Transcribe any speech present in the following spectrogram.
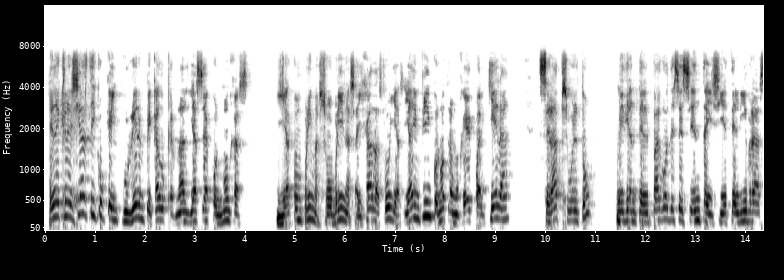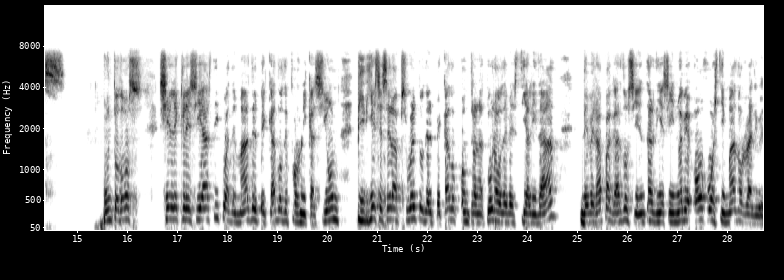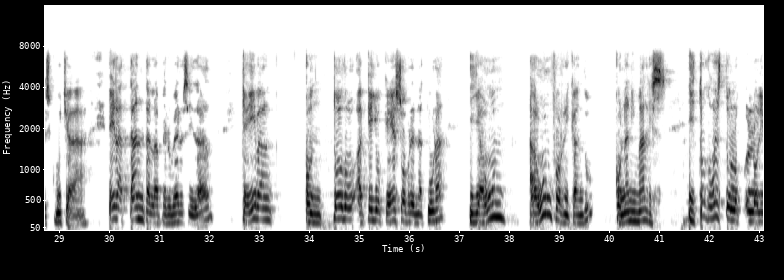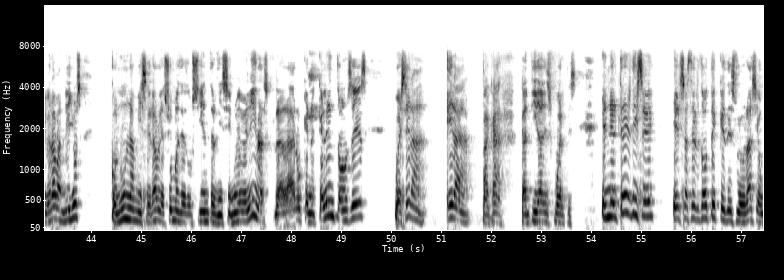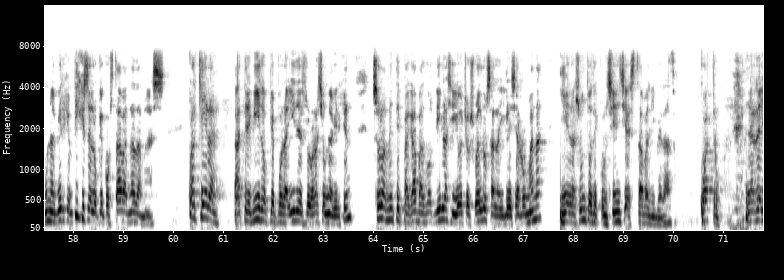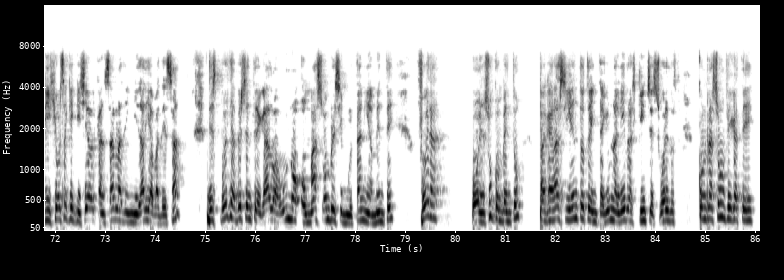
el eclesiástico que incurriera en pecado carnal, ya sea con monjas, ya con primas, sobrinas, ahijadas suyas, ya en fin con otra mujer cualquiera, será absuelto mediante el pago de 67 libras. Punto 2. Si el eclesiástico, además del pecado de fornicación, pidiese ser absuelto del pecado contra natura o de bestialidad, deberá pagar 219. Ojo, estimado radio escucha. Era tanta la perversidad que iban con todo aquello que es sobrenatura y aún, aún fornicando con animales. Y todo esto lo, lo liberaban ellos con una miserable suma de 219 libras. Claro que en aquel entonces, pues era, era pagar cantidades fuertes. En el 3 dice, el sacerdote que desflorase a una virgen, fíjese lo que costaba nada más. Cualquiera atrevido que por ahí desflorase a una virgen, solamente pagaba dos libras y ocho sueldos a la iglesia romana y el asunto de conciencia estaba liberado. Cuatro, la religiosa que quisiera alcanzar la dignidad y abadesa, después de haberse entregado a uno o más hombres simultáneamente, fuera o en su convento, pagará 131 libras, 15 sueldos. Con razón, fíjate,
